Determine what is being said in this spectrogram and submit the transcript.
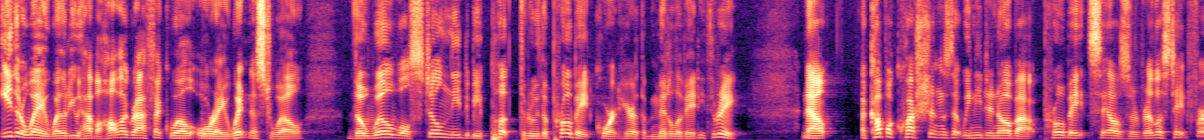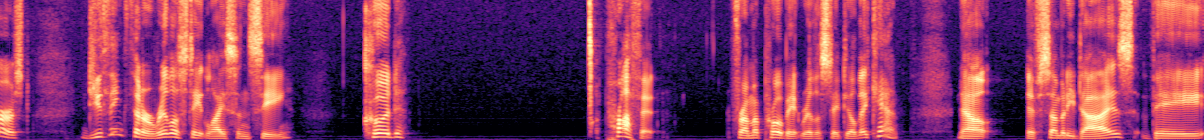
either way, whether you have a holographic will or a witnessed will, the will will still need to be put through the probate court here at the middle of 83. Now, a couple questions that we need to know about probate sales of real estate first. Do you think that a real estate licensee could profit from a probate real estate deal? They can. Now, if somebody dies, they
